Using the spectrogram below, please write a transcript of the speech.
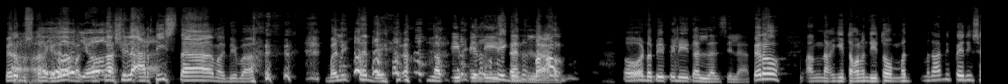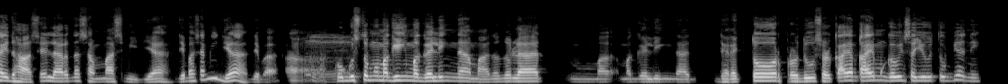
Pero gusto uh, talaga nila, mag sila artista, mag, di ba? Baliktad eh. No? Napipilitan lang. Baka, Oo, napipilitan lang sila. Pero ang nakikita ko lang dito, marami pwedeng side hustle lalo na sa mass media, 'di ba? Sa media, 'di ba? Uh, Kung gusto mo maging magaling na manunulat, ma- magaling na director, producer, kayang-kaya mong gawin sa YouTube 'yan eh.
